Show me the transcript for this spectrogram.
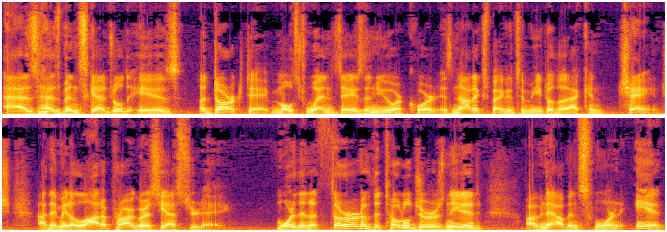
as has been scheduled, is a dark day. Most Wednesdays, the New York court is not expected to meet, although that can change. Uh, they made a lot of progress yesterday. More than a third of the total jurors needed have now been sworn in.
